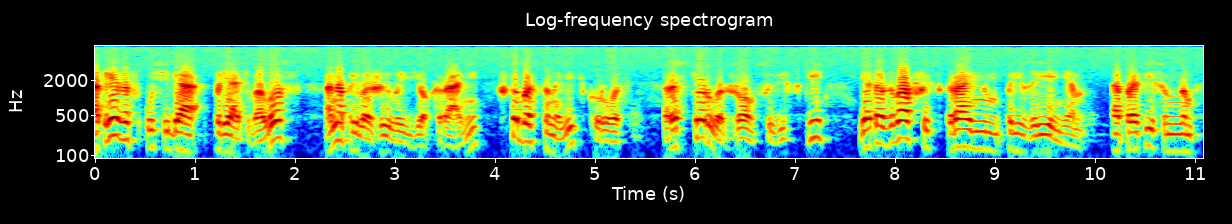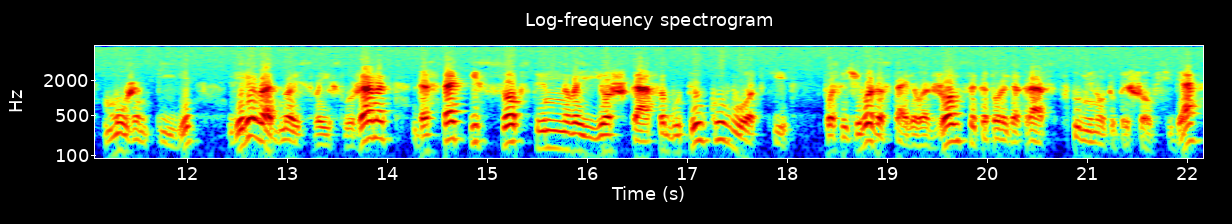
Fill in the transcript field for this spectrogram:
Отрезав у себя прядь волос, она приложила ее к ране, чтобы остановить кровь, растерла Джонсу виски и, отозвавшись крайним презрением о прописанном мужем пиве, велела одной из своих служанок достать из собственного ее шкафа бутылку водки, после чего заставила Джонса, который как раз в ту минуту пришел в себя,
